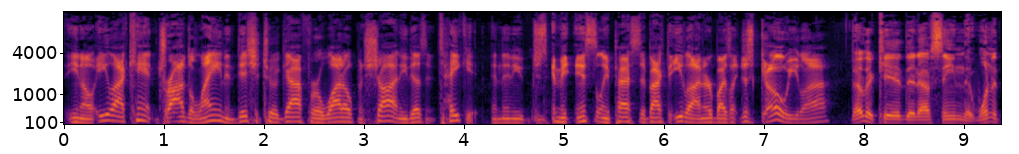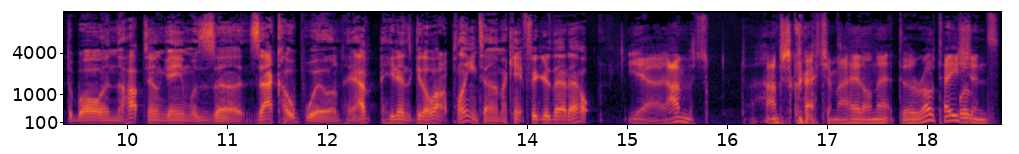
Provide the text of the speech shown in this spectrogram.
you know, Eli can't drive the lane and dish it to a guy for a wide open shot, and he doesn't take it, and then he just I mean, instantly passes it back to Eli, and everybody's like, "Just go, Eli." The other kid that I've seen that wanted the ball in the Hoptown game was uh, Zach Hopewell, and I, he doesn't get a lot of playing time. I can't figure that out. Yeah, I'm I'm scratching my head on that. The rotations.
